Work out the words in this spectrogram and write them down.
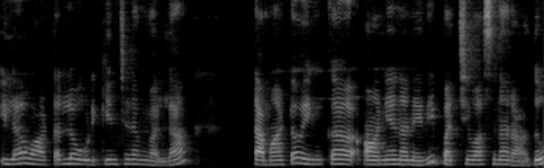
ఇలా వాటర్లో ఉడికించడం వల్ల టమాటో ఇంకా ఆనియన్ అనేది పచ్చివాసన రాదు.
